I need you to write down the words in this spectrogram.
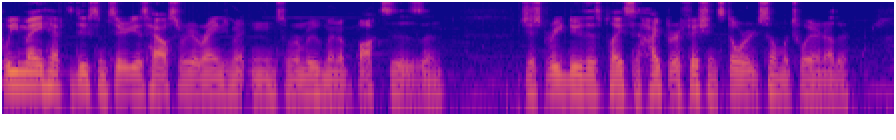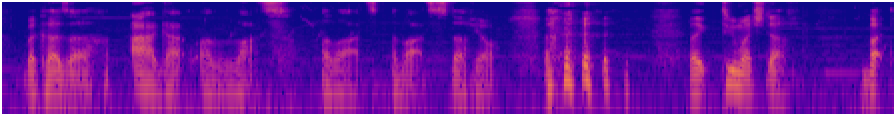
we may have to do some serious house rearrangement and some removal of boxes and just redo this place in hyper efficient storage some which way or another. Because, uh, I got a lots, a lots, a lots of stuff, y'all. like, too much stuff. But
